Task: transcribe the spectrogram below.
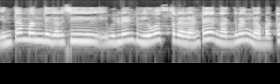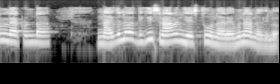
ఇంతమంది కలిసి వీళ్ళేంటి వివస్త్రాలు అంటే నగ్నంగా బట్టలు లేకుండా నదిలో దిగి స్నానం చేస్తూ ఉన్నారు యమునా నదిలో.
